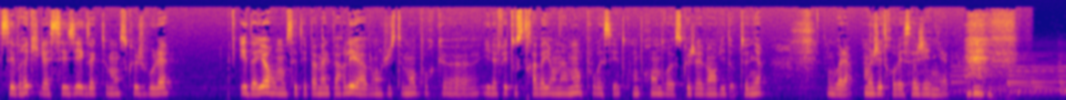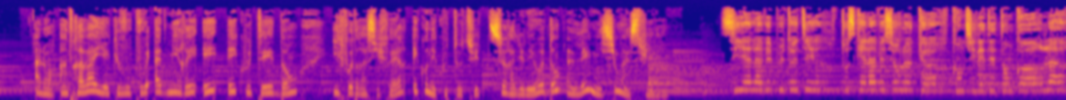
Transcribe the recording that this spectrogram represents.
c'est vrai qu'il a saisi exactement ce que je voulais. Et d'ailleurs, on s'était pas mal parlé avant, justement, pour que il a fait tout ce travail en amont pour essayer de comprendre ce que j'avais envie d'obtenir. Donc voilà, moi j'ai trouvé ça génial. Alors, un travail que vous pouvez admirer et écouter dans Il faudra s'y faire et qu'on écoute tout de suite sur Radio Néo dans l'émission à suivre. Si elle avait pu te dire tout ce qu'elle avait sur le cœur quand il était encore l'heure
